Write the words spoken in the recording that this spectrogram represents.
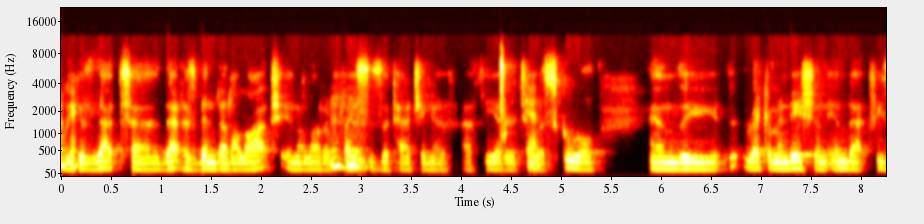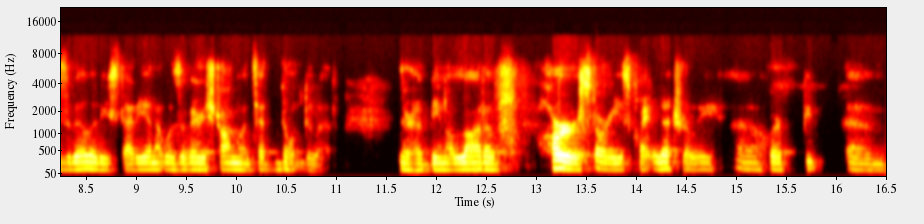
okay. because that uh, that has been done a lot in a lot of mm-hmm. places attaching a, a theater to yes. a school and the recommendation in that feasibility study and it was a very strong one said don't do it there have been a lot of horror stories quite literally uh, where um,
